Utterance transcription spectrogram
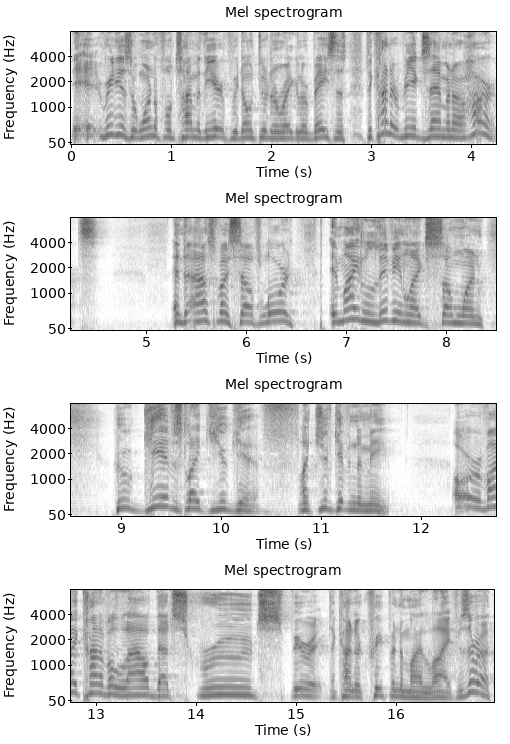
It really is a wonderful time of the year if we don't do it on a regular basis to kind of re examine our hearts and to ask myself, Lord, am I living like someone who gives like you give, like you've given to me? Or have I kind of allowed that Scrooge spirit to kind of creep into my life? Is there a,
